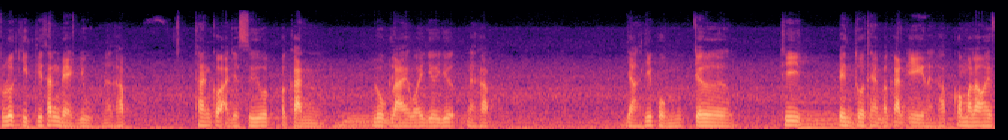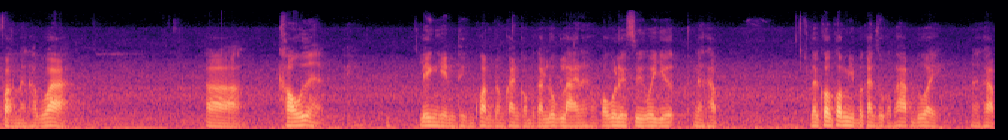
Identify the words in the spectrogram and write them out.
ธุรกิจที่ท่านแบกอยู่นะครับ ท่านก็อาจจะซื้อประกันโรคร้ายไว้เยอะๆนะครับ อย่างที่ผมเจอที่เป็นตัวแทนประกันเองนะครับ ก็มาเล่าให้ฟังนะครับว่าเขาเนี่ยเล็งเห็นถึงความสำคัญของประกันโรคร้ายนะครับเขาก็เลยซื้อไว้เยอะนะครับ แล้วก็ก็มีประกันสุขภาพด้วยนะครับ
